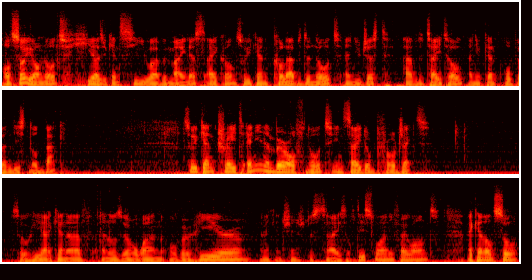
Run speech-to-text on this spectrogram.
Also your note, here as you can see you have a minus icon, so you can collapse the note and you just have the title and you can open this note back. So you can create any number of notes inside your project. So here I can have another one over here. I can change the size of this one if I want. I can also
